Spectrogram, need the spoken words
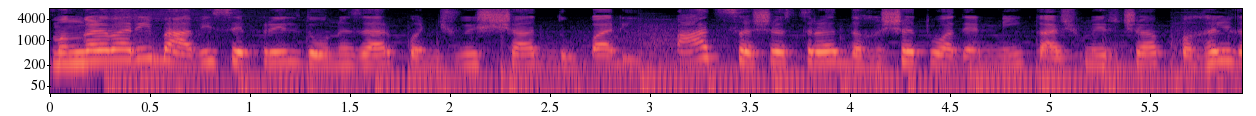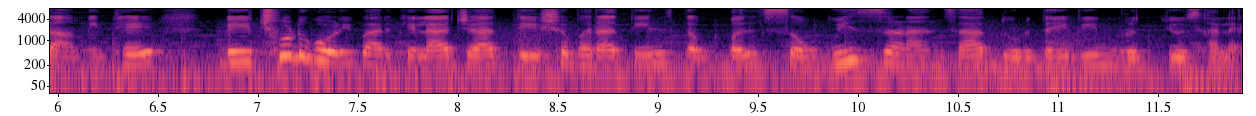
मंगळवारी बावीस एप्रिल दोन हजार पंचवीसच्या दुपारी पाच सशस्त्र दहशतवाद्यांनी काश्मीरच्या पहलगाम इथे बेछूट गोळीबार केला ज्यात देशभरातील तब्बल सव्वीस जणांचा दुर्दैवी मृत्यू झालाय.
